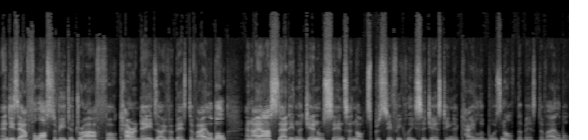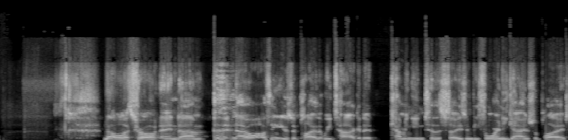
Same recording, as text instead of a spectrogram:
And is our philosophy to draft for current needs over best available? And I ask that in the general sense and not specifically suggesting that Caleb was not the best available. No, well, that's right. And um, no, I think he was a player that we targeted coming into the season before any games were played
